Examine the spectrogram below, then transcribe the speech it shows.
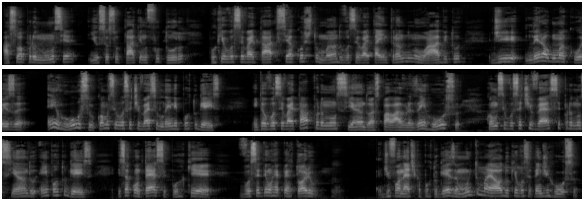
a sua pronúncia e o seu sotaque no futuro, porque você vai estar tá se acostumando, você vai estar tá entrando no hábito de ler alguma coisa em russo como se você estivesse lendo em português. Então você vai estar tá pronunciando as palavras em russo como se você estivesse pronunciando em português. Isso acontece porque você tem um repertório de fonética portuguesa muito maior do que você tem de russo,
